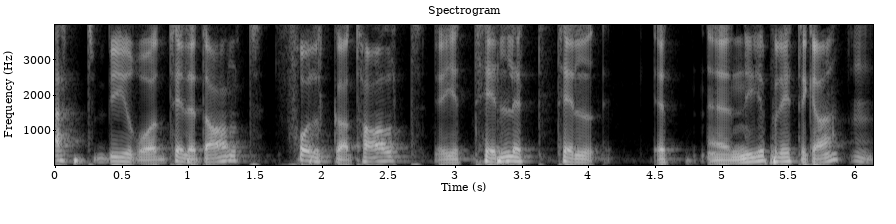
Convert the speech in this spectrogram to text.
ett byråd til et annet. Folk har talt. De har gitt tillit til et, eh, nye politikere. Mm.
